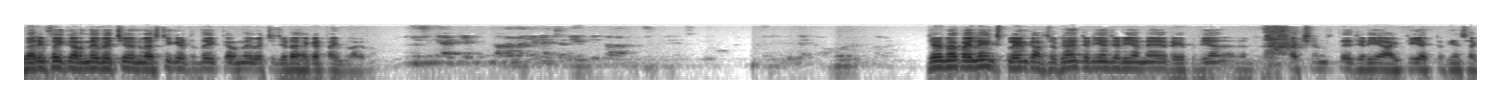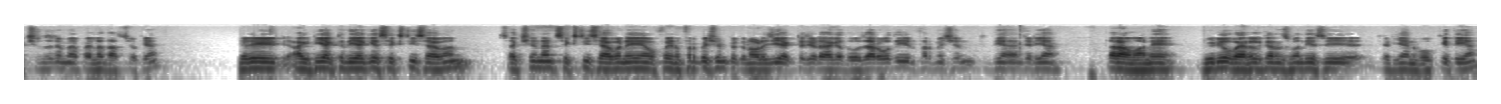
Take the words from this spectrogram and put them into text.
ਵੈਰੀਫਾਈ ਕਰਨ ਦੇ ਵਿੱਚ ਇਨਵੈਸਟੀਗੇਟ ਦੇ ਕਰਨ ਦੇ ਵਿੱਚ ਜਿਹੜਾ ਹੈਗਾ ਟਾਈਮ ਲੱਗਦਾ। ਤੁਸੀਂ ਕਿ ਐਟੀਐਕ ਧਾਰਾ ਲਾਈਆਂ ਨੇ ਐਕਸ਼ਨ ਦੀ ਹੋਰ ਜੇ ਮੈਂ ਪਹਿਲਾਂ ਹੀ ਐਕਸਪਲੇਨ ਕਰ ਚੁੱਕਿਆ, ਜਿਹੜੀਆਂ ਜਿਹੜੀਆਂ ਨੇ ਰੇਪ ਦੀਆਂ ਸੈਕਸ਼ਨਸ ਤੇ ਜਿਹੜੀਆਂ ਆਈਟੀ ਐਕਟ ਦੀਆਂ ਸੈਕਸ਼ਨਸ ਨੇ, ਮੈਂ ਪਹਿਲਾਂ ਦੱਸ ਚੁੱਕਿਆ। ਜਿਹੜੀ ਆਈਟੀ ਐਕਟ ਦੀ ਹੈਗੀ ਹੈ 67 section and 67 A of information technology act ਜਿਹੜਾ ਹੈਗਾ 2000 ਉਹਦੀ ਇਨਫੋਰਮੇਸ਼ਨ ਦੀਆਂ ਜਿਹੜੀਆਂ ਧਾਰਾਵਾਂ ਨੇ ਵੀਡੀਓ ਵਾਇਰਲ ਕਰਨ ਸੰਬੰਧੀ ਅਸੀਂ ਜਿਹੜੀਆਂ ਇਨਵੋਕ ਕੀਤੀਆਂ।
